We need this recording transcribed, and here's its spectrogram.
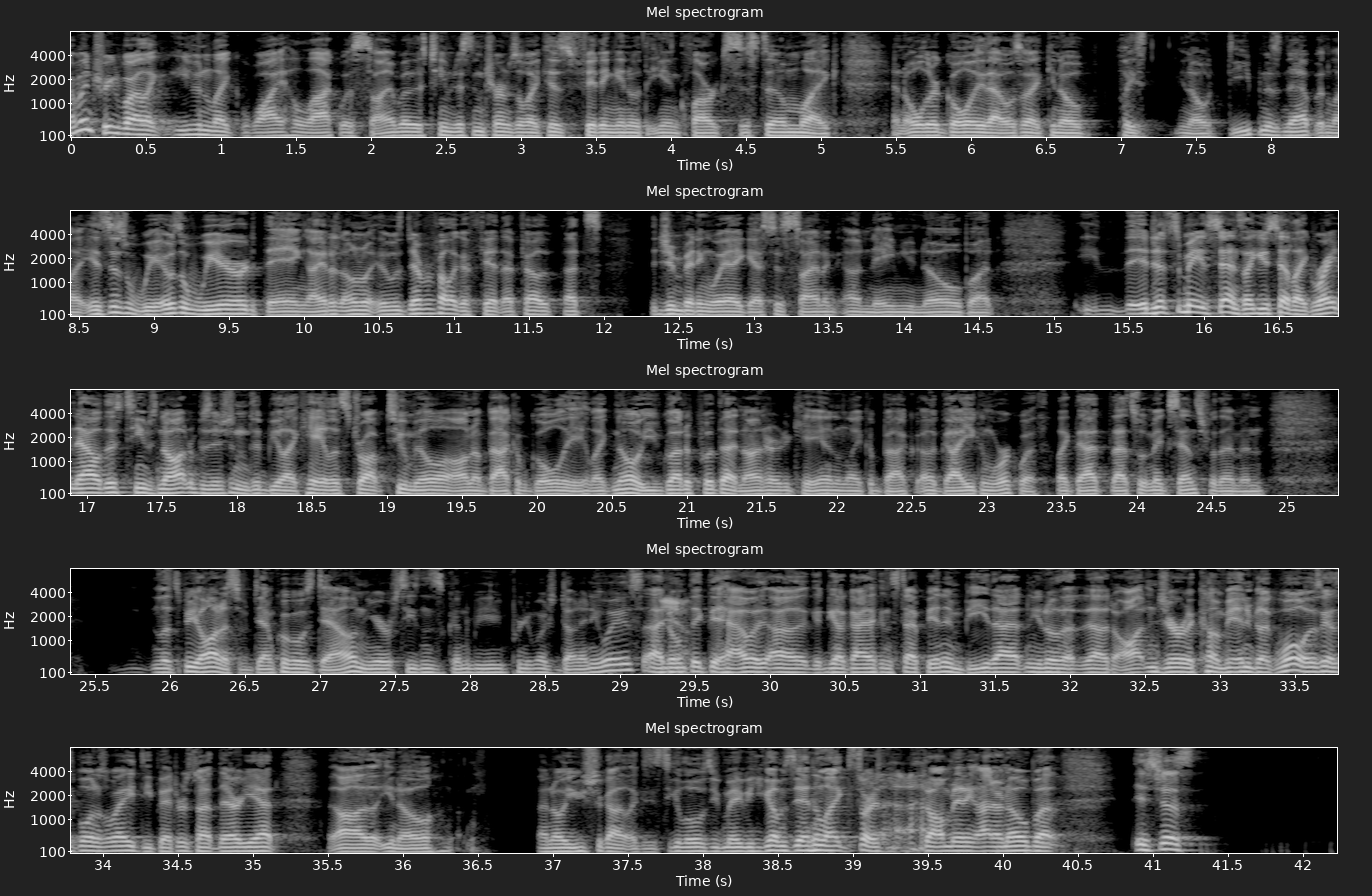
I'm intrigued by like even like why Halak was signed by this team, just in terms of like his fitting in with Ian Clark's system, like an older goalie that was like you know placed you know deep in his net, and like it's just weird. It was a weird thing. I don't know. It was never felt like a fit. I felt that's the Jim Benning way, I guess, is sign a, a name you know, but it just made sense. Like you said, like right now, this team's not in a position to be like, hey, let's drop two mil on a backup goalie. Like, no, you've got to put that 900k in like a back a guy you can work with. Like that. That's what makes sense for them. And let's be honest, if Demko goes down, your season's going to be pretty much done anyways. I don't think they have a, a guy that can step in and be that, you know, that, that Oettinger to come in and be like, whoa, this guy's blowing us away. DiPietro's not there yet. Uh, you know, I know you should got like Silovs. You maybe he comes in and like starts dominating. I don't know, but it's just,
